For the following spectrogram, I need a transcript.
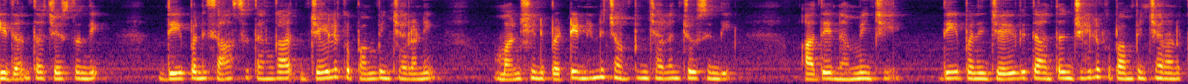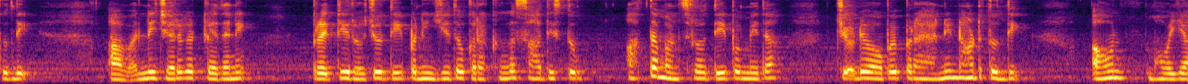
ఇదంతా చేస్తుంది. దీపని శాశ్వతంగా జైలుకు పంపించాలని మనిషిని పెట్టి నిన్ను చంపించాలని చూసింది. అదే నమ్మించి దీపని జీవితాంతం జైలుకు పంపించాలనుకుంది. అవన్నీ జరగట్లేదని ప్రతిరోజు దీపని ఏదో ఒక రకంగా సాధిస్తూ అత్త మనసులో దీపం మీద చెడు అభిప్రాయాన్ని నాటుతుంది. అవును మవయ్య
